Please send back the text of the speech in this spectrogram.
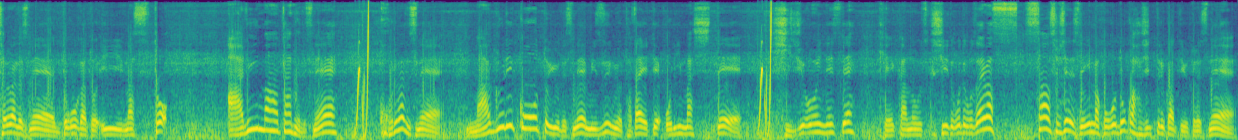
それはですねどこかと言いますと有馬ダムですね。これはですね名栗港というですね湖をたたえておりまして非常にですね景観の美しいところでございます。さあそしてですね今ここどこ走ってるかというとですね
